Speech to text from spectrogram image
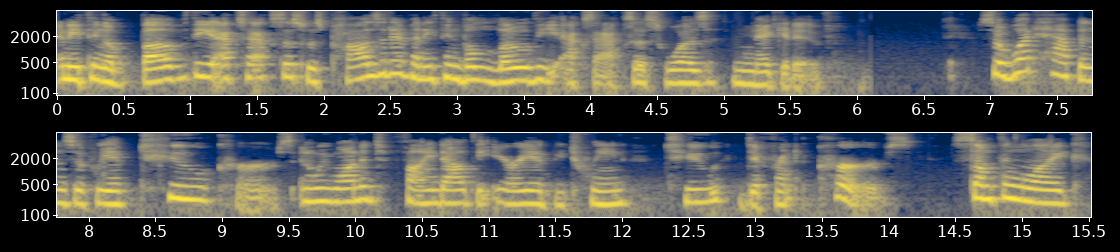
Anything above the x-axis was positive, anything below the x-axis was negative. So what happens if we have two curves and we wanted to find out the area between two different curves? Something like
